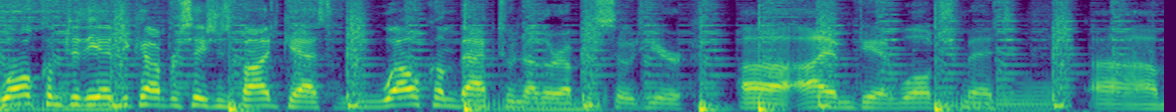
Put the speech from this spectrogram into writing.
Welcome to the Edgy Conversations podcast. Welcome back to another episode here. Uh, I am Dan Waldschmidt. Um,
